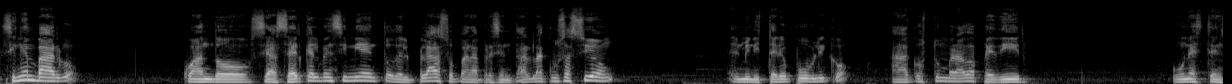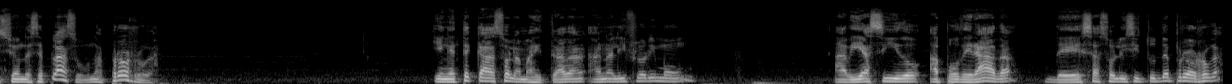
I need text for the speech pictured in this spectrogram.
Sin embargo, cuando se acerca el vencimiento del plazo para presentar la acusación, el Ministerio Público ha acostumbrado a pedir una extensión de ese plazo, una prórroga. Y en este caso, la magistrada Annalí Florimón había sido apoderada de esa solicitud de prórroga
